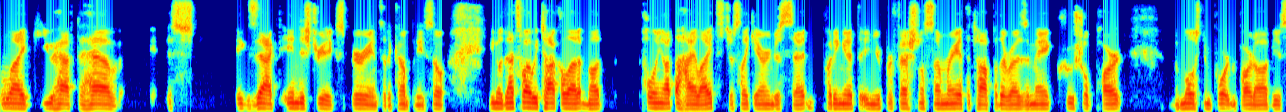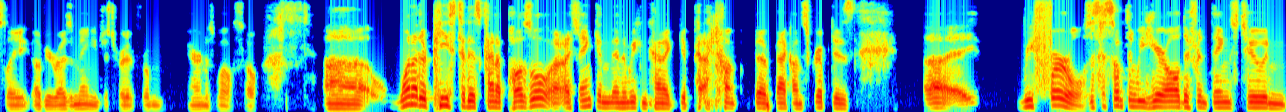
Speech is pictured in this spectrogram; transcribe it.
mm-hmm. like you have to have exact industry experience at a company. So, you know, that's why we talk a lot about pulling out the highlights, just like Erin just said, putting it in your professional summary at the top of the resume, crucial part, the most important part, obviously, of your resume. And you just heard it from Erin as well. So, uh, one other piece to this kind of puzzle, I think, and, then we can kind of get back on back on script is uh, referrals. This is something we hear all different things too, and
